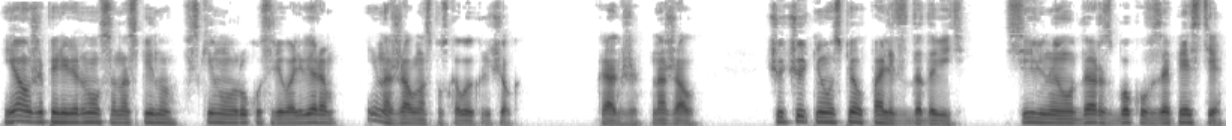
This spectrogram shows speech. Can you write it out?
Я уже перевернулся на спину, вскинул руку с револьвером и нажал на спусковой крючок. Как же, нажал. Чуть-чуть не успел палец додавить. Сильный удар сбоку в запястье,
